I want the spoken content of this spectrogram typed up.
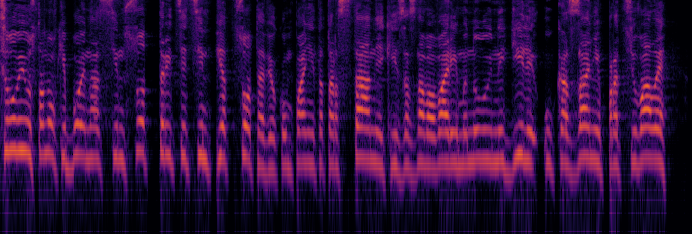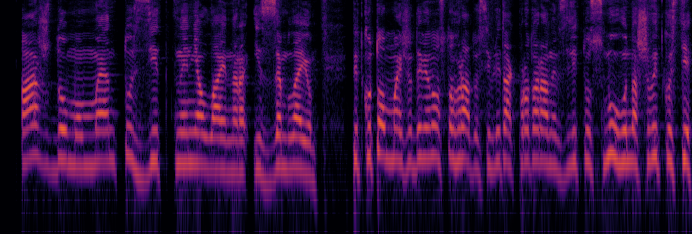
Силові установки Боїнга 737-500 авіакомпанії Татарстан, який зазнав аварії минулої неділі у Казані, працювали аж до моменту зіткнення лайнера із землею. Під кутом майже 90 градусів літак протаранив злітну смугу на швидкості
